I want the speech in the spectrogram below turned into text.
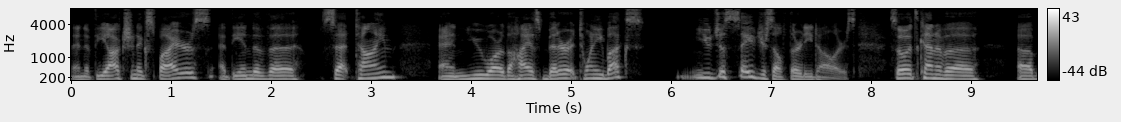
And if the auction expires at the end of the set time and you are the highest bidder at 20 bucks, you just saved yourself $30. So it's kind of a, a,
